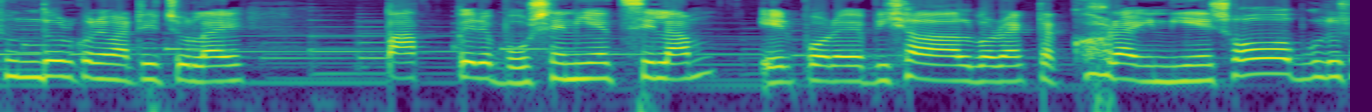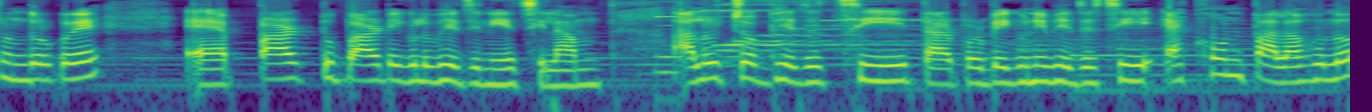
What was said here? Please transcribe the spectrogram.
সুন্দর করে মাটির চুলায় পাত পেরে বসে নিয়েছিলাম। এরপরে বিশাল বড় একটা কড়াই নিয়ে সবগুলো সুন্দর করে পার্ট টু পার্ট এগুলো ভেজে নিয়েছিলাম। আলুর চপ ভেজেছি, তারপর বেগুনি ভেজেছি। এখন পালা হলো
